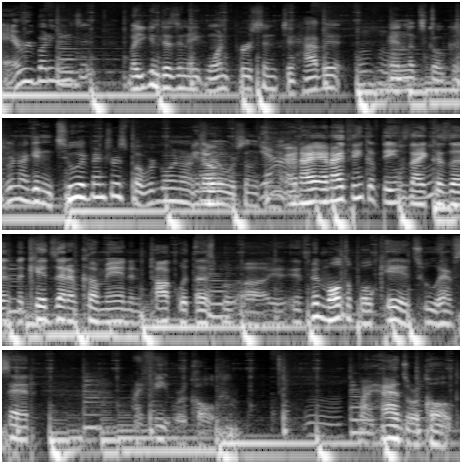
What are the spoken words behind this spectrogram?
everybody needs it, but you can designate one person to have it, mm-hmm. and let's go. Because we're not getting too adventurous, but we're going on a You know- trail where something. Yeah. And I and I think of things like mm-hmm. because the the kids that have come in and talked with us, uh, it's been multiple kids who have said, my feet were cold, mm. my hands were cold,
